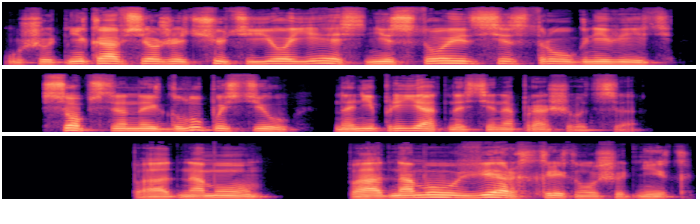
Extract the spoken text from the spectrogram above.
У шутника все же чутье есть, не стоит сестру гневить, собственной глупостью на неприятности напрашиваться. «По одному, по одному вверх!» — крикнул шутник.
